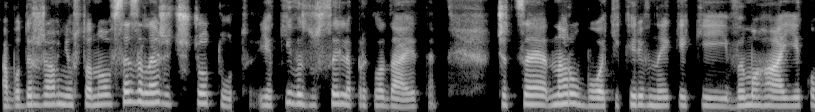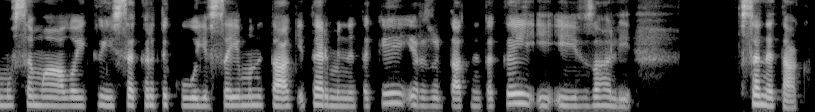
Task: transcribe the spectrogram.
або державні установи. Все залежить, що тут, які ви зусилля прикладаєте. Чи це на роботі керівник, який вимагає, якому все мало, який все критикує, все йому не так, і термін не такий, і результат не такий, і, і взагалі все не так.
